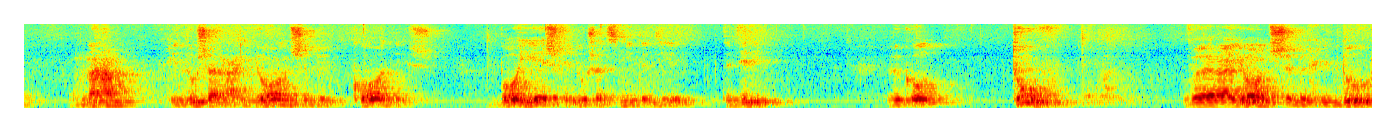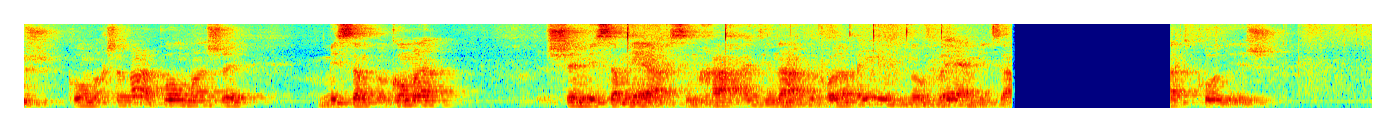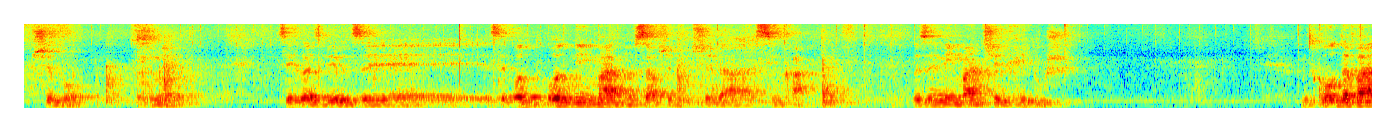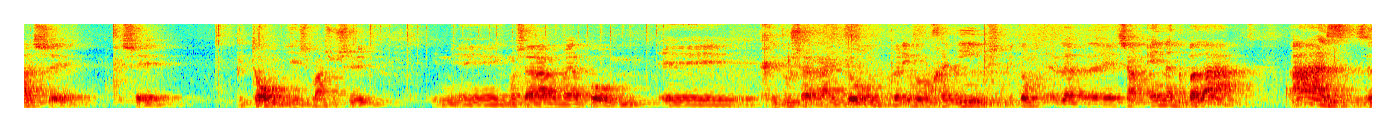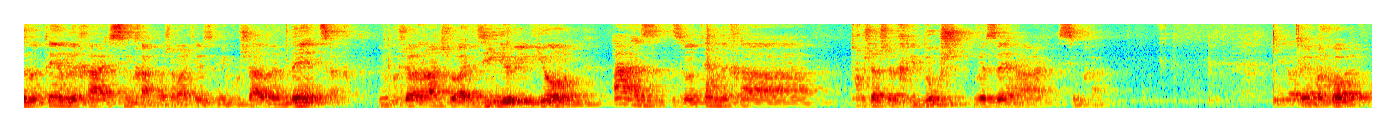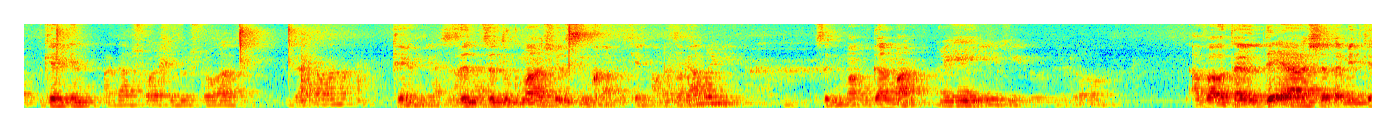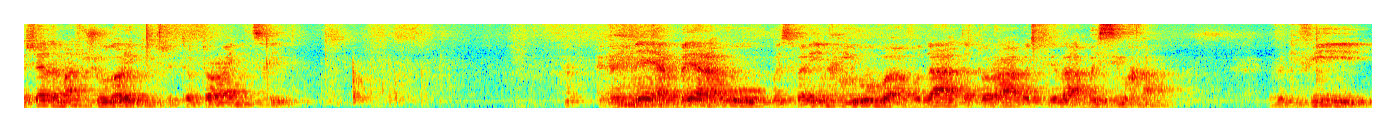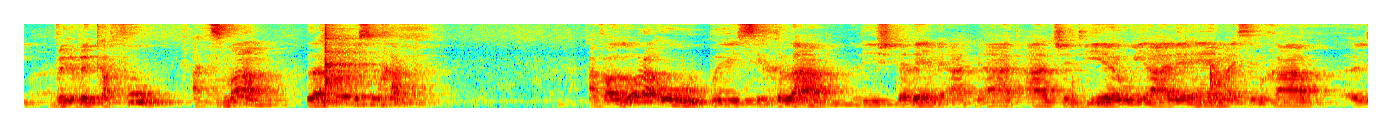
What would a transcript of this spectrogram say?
אמנם חידוש הרעיון שבקודש, בו יש חידוש עצמי תדיר, תדירי. וכל טוב והרעיון שבחידוש, כל מחשבה, כל מה שמשמח, כל מה שמשמח שמחה עדינה בכל החיים, נובע מצד קודש שבו. זאת אומרת, צריך להסביר את זה, זה עוד, עוד מימד נוסף של, של השמחה, וזה מימד של חידוש. זאת כל דבר ש, שפתאום יש משהו ש... אה, כמו שהרב אומר פה, אה, חידוש הרעיון, דברים רוחניים, שפתאום אה, שם אין הגבלה, אז זה נותן לך שמחה, כמו שאמרתי, זה מקושר לנצח, זה מקושר למשהו אדיר, עליון, אז זה נותן לך תחושה של חידוש, וזה השמחה. כאילו, במקום, כן, כן, אדם שקורא חידוש תורה, זה הכוונה? כן, זה, זה דוגמה של שמחה, כן. אבל זה. גם רגיל. זה גם מה? כאילו, לא... אבל אתה יודע שאתה מתקשר למשהו שהוא לא רגיל, שתורה היא נצחית. והנה הרבה ראו בספרים חיוב עבודת התורה בתפילה בשמחה, וכפי, ו, וכפו עצמם לעשות בשמחה. אבל לא ראו בשכלם להשתלם מעט מעט עד שתהיה ראויה עליהם השמחה,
